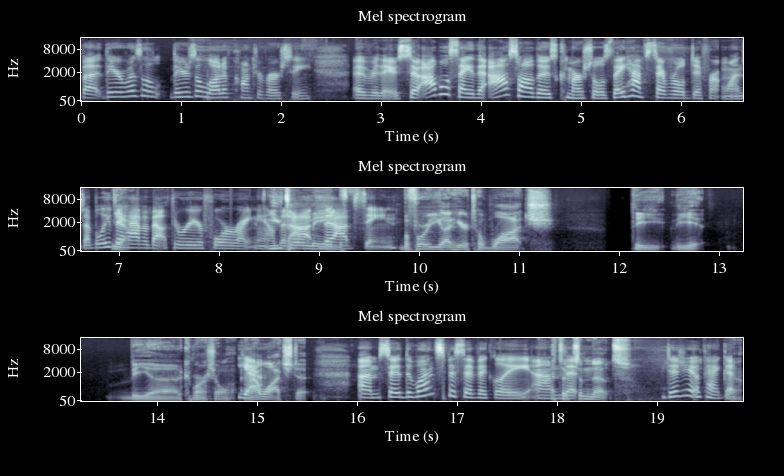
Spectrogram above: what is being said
but there was a there's a lot of controversy over those. So I will say that I saw those commercials. They have several different ones. I believe they Yeah. have about three or four right now You that I that I've seen. Before you got here to watch the the the uh, commercial, and Yeah. I watched it. Um, so the one specifically um, Took that some notes. Did you? Okay, good.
